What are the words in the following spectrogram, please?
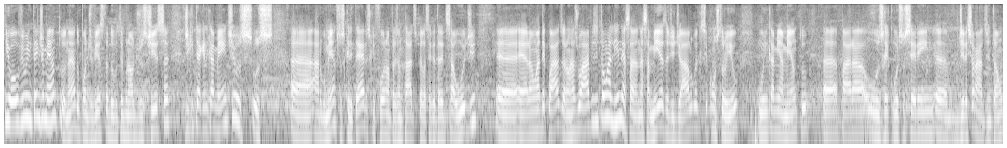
e houve o entendimento, né, do ponto de vista do Tribunal de Justiça, de que tecnicamente os, os uh, argumentos, os critérios que foram apresentados pela Secretaria de Saúde uh, eram adequados, eram razoáveis. Então, ali nessa, nessa mesa de diálogo é que se construiu o encaminhamento uh, para os recursos serem direcionados. Então,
